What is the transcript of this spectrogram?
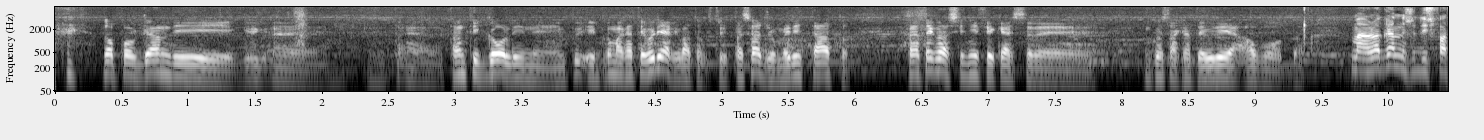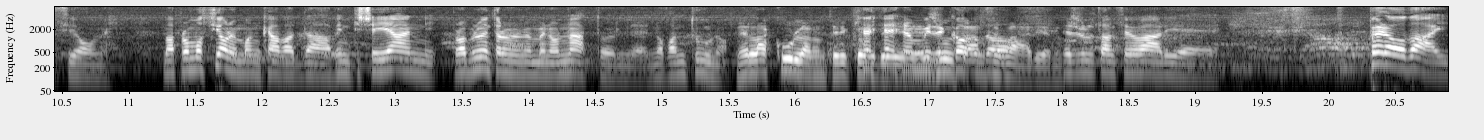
Dopo grandi... Eh, eh, tanti gol in, in, prima categoria è arrivato questo passaggio meritato. Per te cosa significa essere in questa categoria a VOD? Ma è una grande soddisfazione. La promozione mancava da 26 anni, probabilmente non è nemmeno nato il 91. Nella culla non ti ricordi non mi esultanze varie? No? Esultanze varie. Però dai,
